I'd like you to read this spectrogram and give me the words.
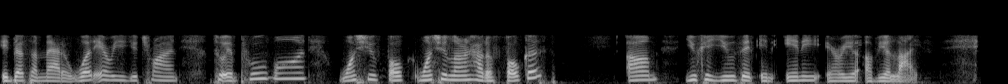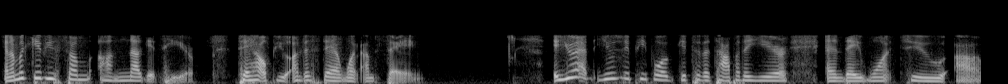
it doesn't matter what area you're trying to improve on. Once you fo- once you learn how to focus, um, you can use it in any area of your life. And I'm going to give you some uh, nuggets here to help you understand what I'm saying. You have, usually people get to the top of the year and they want to uh,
